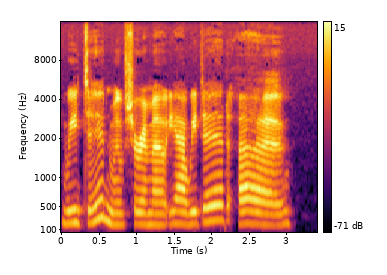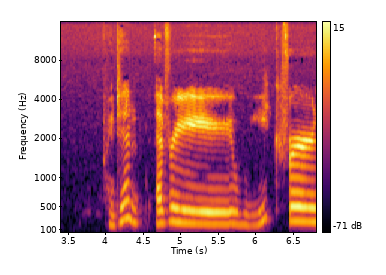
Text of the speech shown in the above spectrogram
We did move to remote. Yeah, we did. Uh, we did every week for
